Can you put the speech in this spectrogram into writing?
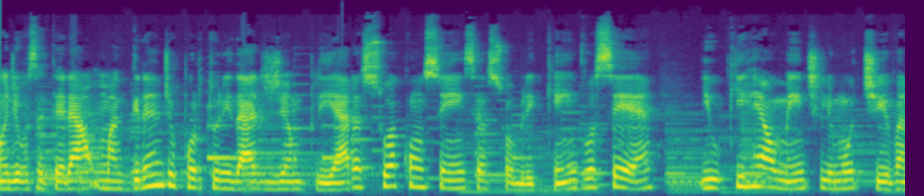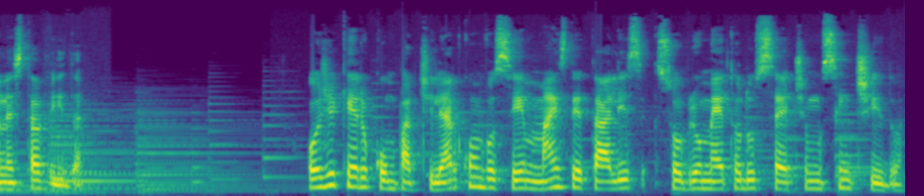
onde você terá uma grande oportunidade de ampliar a sua consciência sobre quem você é e o que realmente lhe motiva nesta vida. Hoje quero compartilhar com você mais detalhes sobre o método sétimo sentido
